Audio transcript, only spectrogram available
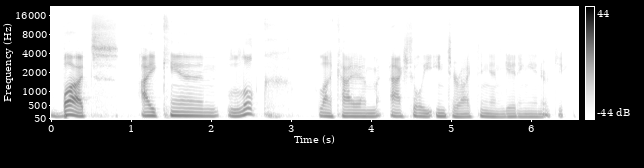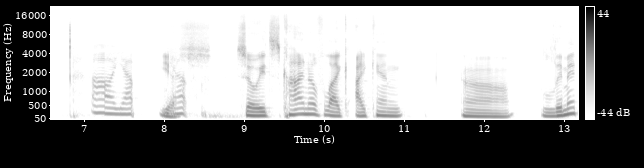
but I can look like I am actually interacting and getting energy. Oh, yep. Yep. Yes. So it's kind of like I can uh, limit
